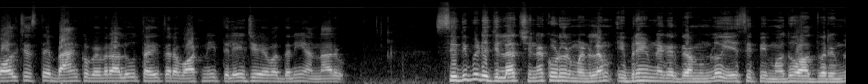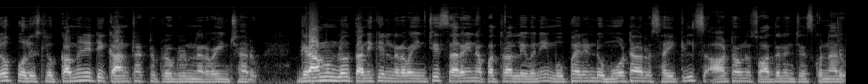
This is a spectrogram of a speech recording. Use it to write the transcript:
కాల్ చేస్తే బ్యాంకు వివరాలు తదితర వాటిని తెలియజేయవద్దని అన్నారు. సిద్దిపేట జిల్లా చిన్నకోడూరు మండలం ఇబ్రహీంనగర్ గ్రామంలో ఏసీపీ మధు ఆధ్వర్యంలో పోలీసులు కమ్యూనిటీ కాంట్రాక్ట్ ప్రోగ్రాం నిర్వహించారు. గ్రామంలో తనిఖీలు నిర్వహించి సరైన పత్రాలు లేవని ముప్పై రెండు మోటారు సైకిల్స్ ఆటోను స్వాధీనం చేసుకున్నారు.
